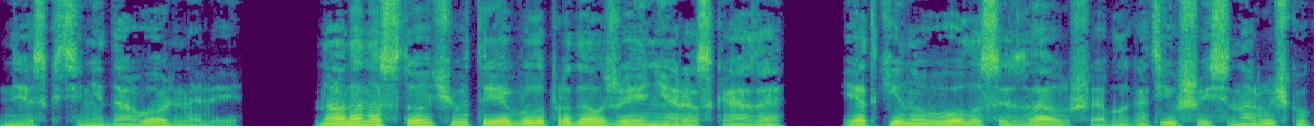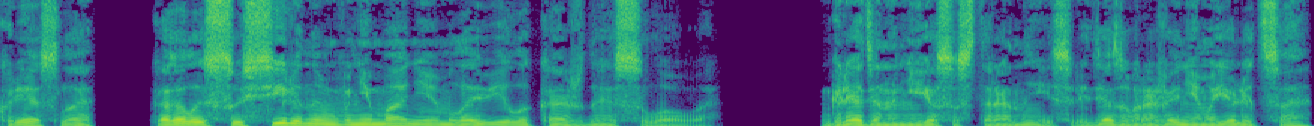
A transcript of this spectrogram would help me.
дескать, недовольна ли. Но она настойчиво требовала продолжения рассказа, и, откинув волосы за уши, облокотившись на ручку кресла, казалось, с усиленным вниманием ловила каждое слово. Глядя на нее со стороны и следя за выражением ее лица,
